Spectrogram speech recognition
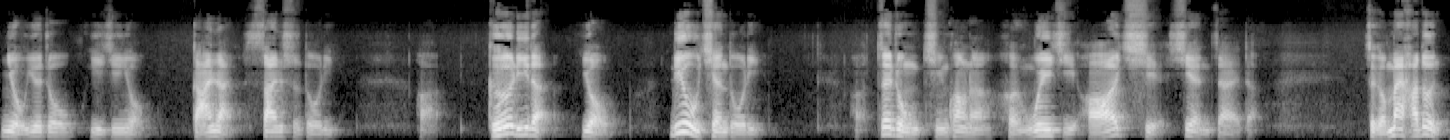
纽约州已经有感染三十多例，啊，隔离的有六千多例，啊，这种情况呢很危急，而且现在的这个曼哈顿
